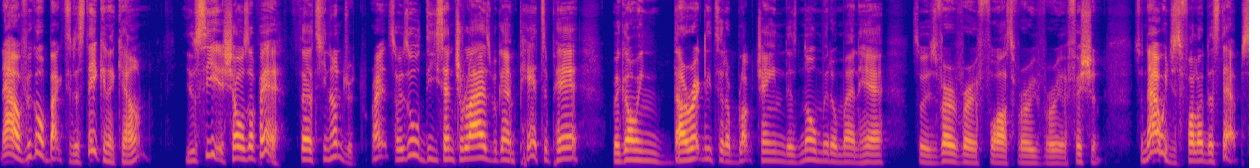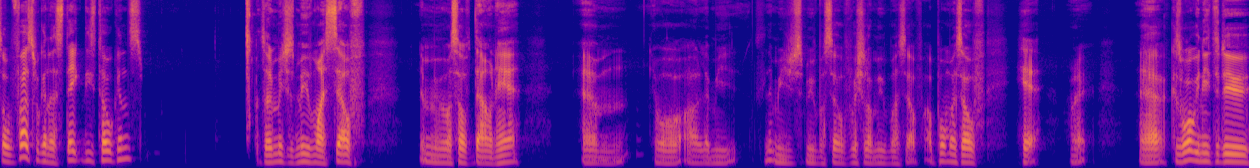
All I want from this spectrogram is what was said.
Now, if we go back to the staking account, you'll see it shows up here 1300, right? So it's all decentralized. We're going peer to peer. We're going directly to the blockchain. There's no middleman here. So it's very, very fast, very, very efficient. So now we just follow the steps. So first we're going to stake these tokens. So let me just move myself. Let me move myself down here. Um, or uh, let me let me just move myself. Where shall I move myself? I'll put myself here, right? Because uh, what we need to do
